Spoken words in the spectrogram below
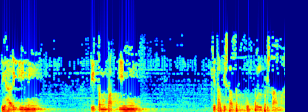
di hari ini, di tempat ini kita bisa berkumpul bersama.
